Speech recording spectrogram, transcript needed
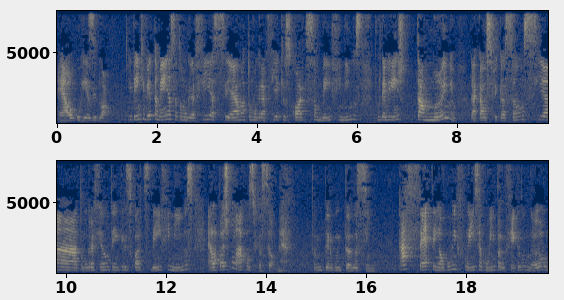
é algo residual. E tem que ver também essa tomografia, se é uma tomografia que os cortes são bem fininhos, por dependente do tamanho da calcificação, se a tomografia não tem aqueles cortes bem fininhos, ela pode pular a calcificação, né? Estão me perguntando assim, café tem alguma influência ruim para o fígado? Não.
